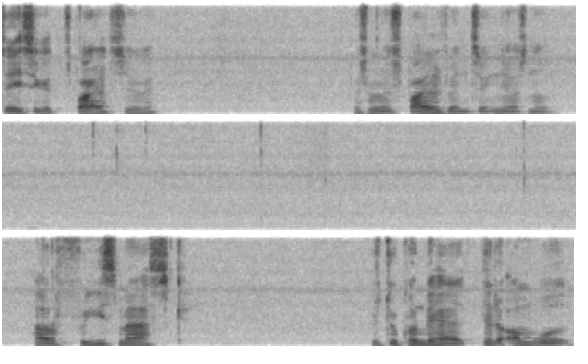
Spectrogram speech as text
det er sikkert et spejl, siger vi. Hvis man vil spejlvende tingene og sådan noget. Her har du Freeze Mask. Hvis du kun vil have dette område,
